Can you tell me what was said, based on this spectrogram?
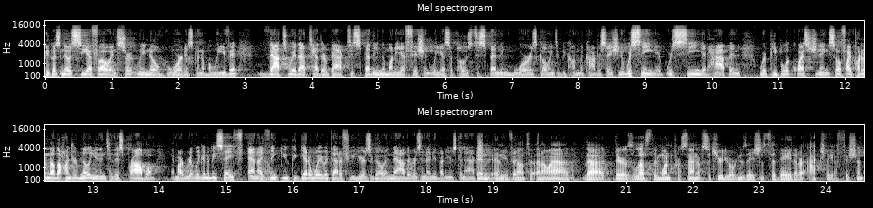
Because no CFO and certainly no board is going to believe it. That's where that tether back to spending the money efficiently as opposed to spending more is going to become the conversation. And we're seeing it. We're seeing it happen where people are questioning. So if I put another hundred million into this problem, am I really going to be safe? And I think you could get away with that a few years ago, and now there isn't anybody who's going to actually And, and, it. and, I'll, t- and I'll add that there's less than 1% of security organizations today that are actually efficient,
